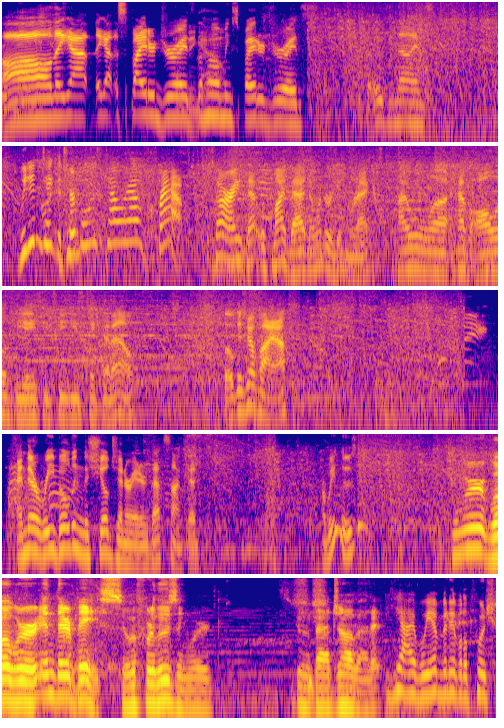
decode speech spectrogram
Oh, they got they got the spider droids, Heading the out. homing spider droids, the OG9s. we didn't take the turbo laser tower out? Crap. Sorry, that was my bad. No wonder we're getting wrecked. I will uh, have all of the ATTs take that out. Focus your fire. And they're rebuilding the shield generator. That's not good. Are we losing? We're well, we're in their base, so if we're losing, we're doing a bad job at it. Yeah, we haven't been able to push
